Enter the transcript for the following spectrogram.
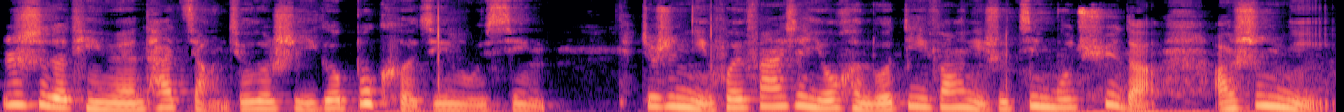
日式的庭园它讲究的是一个不可进入性，就是你会发现有很多地方你是进不去的，而是你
